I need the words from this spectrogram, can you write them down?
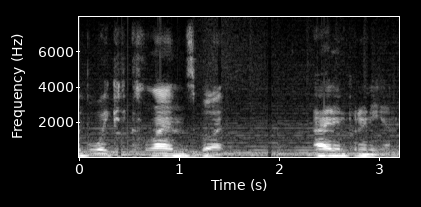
Your boy could cleanse, but I didn't put any in.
